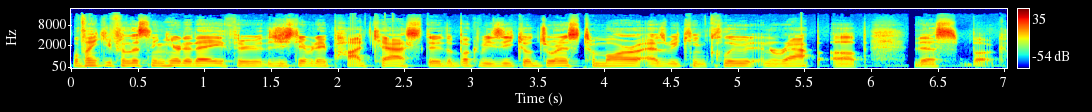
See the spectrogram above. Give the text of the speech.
Well, thank you for listening here today through the Jesus Everyday podcast, through the book of Ezekiel. Join us tomorrow as we conclude and wrap up this book.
